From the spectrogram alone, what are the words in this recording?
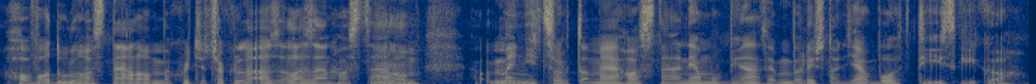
ha vadul használom, meg hogyha csak az lazán használom, uh-huh. mennyit szoktam elhasználni a mobilnetemből, és nagyjából 10 giga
